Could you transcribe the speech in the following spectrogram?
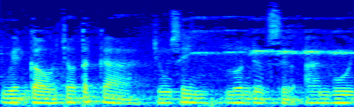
Nguyện cầu cho tất cả chúng sinh luôn được sự an vui.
